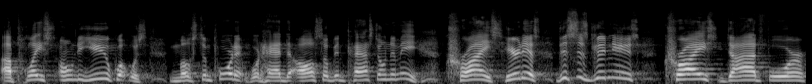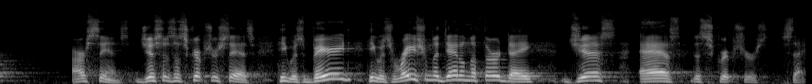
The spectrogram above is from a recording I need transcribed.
I placed onto you what was most important, what had also been passed on to me. Christ, here it is. This is good news. Christ died for our sins. Just as the scripture says, He was buried, He was raised from the dead on the third day, just as the scriptures say.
